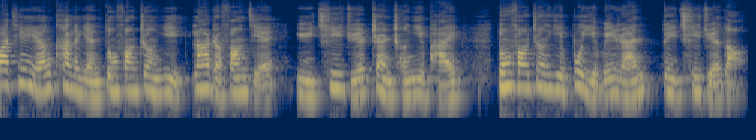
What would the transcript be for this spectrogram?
花千颜看了眼东方正义，拉着方简与七绝站成一排。东方正义不以为然，对七绝道：“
